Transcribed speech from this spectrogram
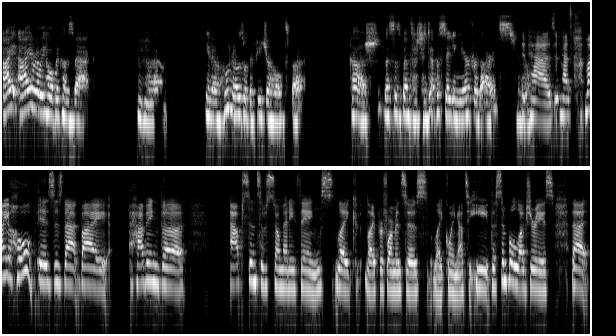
I I really hope it comes back. Mm-hmm. Um, you know, who knows what the future holds, but gosh, this has been such a devastating year for the arts. You know? It has. It has. My hope is is that by having the absence of so many things like live performances, like going out to eat, the simple luxuries that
